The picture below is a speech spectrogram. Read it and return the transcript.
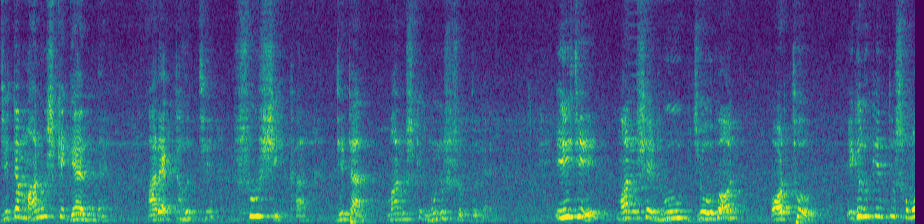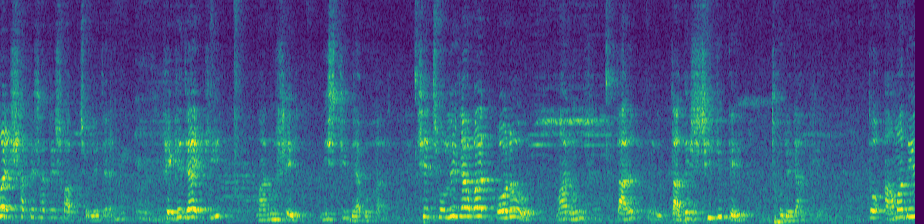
যেটা মানুষকে জ্ঞান দেয়। আর একটা হচ্ছে সুশিক্ষা যেটা মানুষকে মনুষ্যত্ব দেয়। এই যে মানুষের রূপ, যৌবন, অর্থ, এগুলো কিন্তু সময়ের সাথে সাথে সব চলে যায়। থেকে যায় কি? মানুষের মিষ্টি ব্যবহার। সে চলে যাবার পরও মানুষ তাদের স্মৃতিতে ধরে রাখে। তো আমাদের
